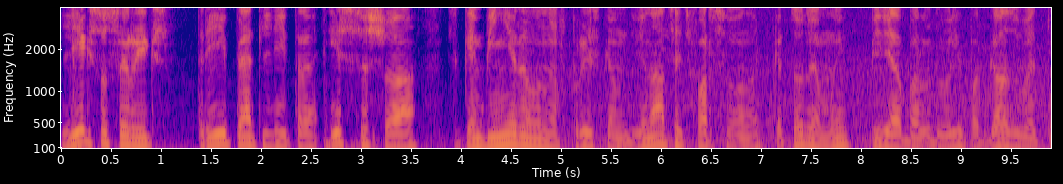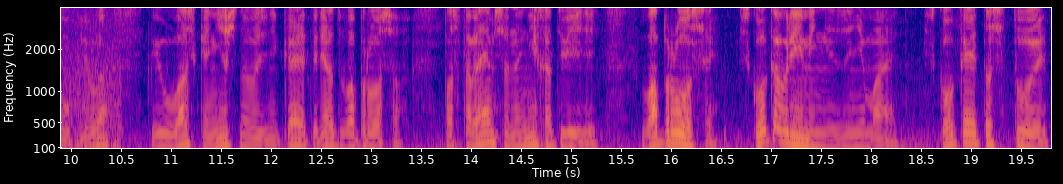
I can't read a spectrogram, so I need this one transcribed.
Lexus RX 3,5 литра из США с комбинированным впрыском 12 форсунок, которые мы переоборудовали под газовое топливо. И у вас, конечно, возникает ряд вопросов. Постараемся на них ответить. Вопросы. Сколько времени занимает? Сколько это стоит?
